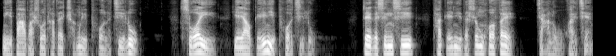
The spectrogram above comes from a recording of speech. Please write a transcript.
你爸爸说他在城里破了记录，所以也要给你破记录。”这个星期他给你的生活费加了五块钱。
